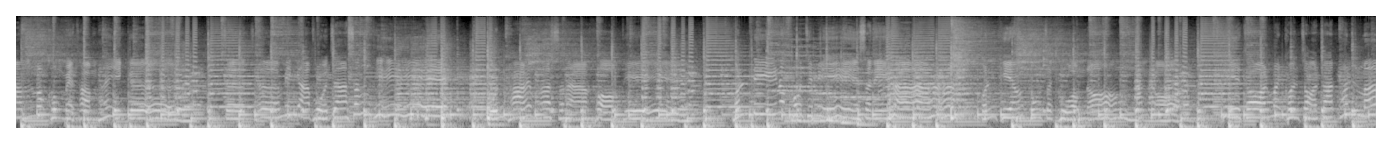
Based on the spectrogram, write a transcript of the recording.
เวรกรรมน้องคงไม่ทำให้เกิดเจอเธอไม่กล้าพูดจาสักทีคุณค่าไม่วาสนาของพี่คนดีน้องคงจะมีเสน่หาคนเคียงคงจะทวงน้องก่อนพี่จอนมันคนจอดจัดพันมา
